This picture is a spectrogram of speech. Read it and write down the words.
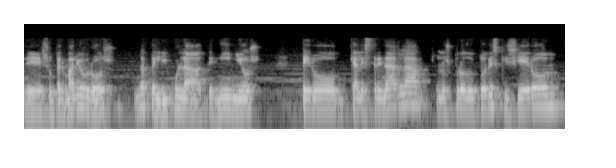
eh, Super Mario Bros., una película de niños, pero que al estrenarla los productores quisieron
